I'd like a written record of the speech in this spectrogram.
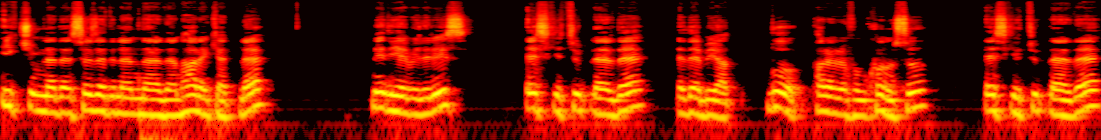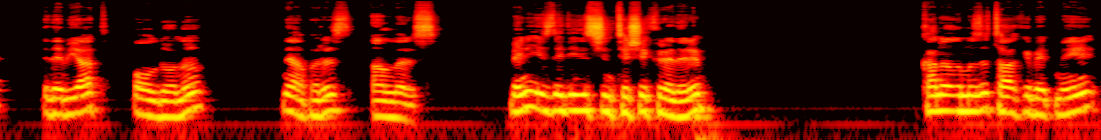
İlk cümlede söz edilenlerden hareketle ne diyebiliriz? Eski Türklerde edebiyat. Bu paragrafın konusu eski Türklerde edebiyat olduğunu ne yaparız? Anlarız. Beni izlediğiniz için teşekkür ederim. Kanalımızı takip etmeyi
